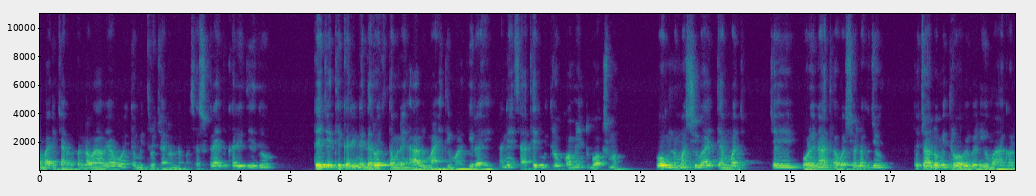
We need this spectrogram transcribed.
અમારી ચેનલ પર નવા આવ્યા હોય તો મિત્રો ચેનલને પણ સબસ્ક્રાઈબ કરી દેજો. કે જેથી કરીને દરરોજ તમને આવી માહિતી મળતી રહે અને સાથે જ મિત્રો કોમેન્ટ બોક્સમાં ઓમ નમઃ શિવાય તેમજ જય ભોળેનાથ અવશ્ય લખજો. તો ચાલો મિત્રો હવે વિડીયોમાં આગળ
